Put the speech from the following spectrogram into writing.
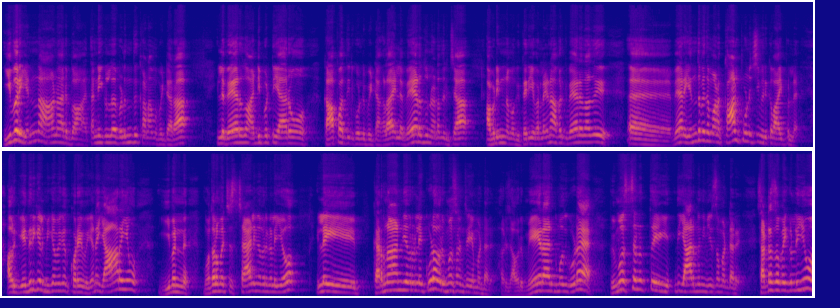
இவர் என்ன ஆனார்? தண்ணிக்குள்ளே விழுந்து காணாமல் போயிட்டாரா? இல்லை வேறு எதுவும் அடிபட்டு யாரும் காப்பாற்றிட்டு கொண்டு போயிட்டாங்களா? இல்லை வேறு எதுவும் நடந்துருச்சா? அப்படின்னு நமக்கு தெரிய வரல. ஏன்னா அவருக்கு வேறு ஏதாவது வேறு எந்த விதமான காழ்ப்புணர்ச்சியும் இருக்க வாய்ப்பில்லை. அவருக்கு எதிரிகள் மிக மிக குறைவு. ஏன்னா யாரையும் ஈவன் முதலமைச்சர் ஸ்டாலின் அவர்களையோ இல்லை கருணாநிதி அவர்களை கூட அவர் விமர்சனம் செய்ய மாட்டார். அவர் அவர் மேயராக இருக்கும்போது கூட விமர்சனத்தை வந்து யார் மீதும் வீச மாட்டார். சட்டசபைக்குள்ளேயும்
